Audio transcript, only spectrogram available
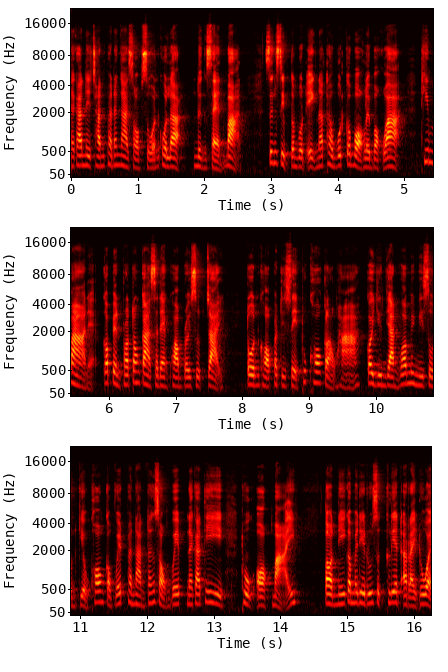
นะคะในชั้นพนักงานสอบสวนคนละ 1 0 0 0 0แบาท ซึ่ง 10ตำรวจเอกนัทวุฒิก็บอกเลยบอกว่า ที่มาเนี่ยก็เป็นเพราะต้องการแสดงความบริสุทธิ์ใจ ตนขอปฏิเสธทุกข้อกล่าวหา ก็ยืนยันว่าไม่มีส่วนเกี่ยวข้องกับเว็บพนันทั้งสองเว็บนะคะที่ถูกออกหมาย ตอนนี้ก็ไม่ได้รู้สึกเครียดอะไรด้วย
